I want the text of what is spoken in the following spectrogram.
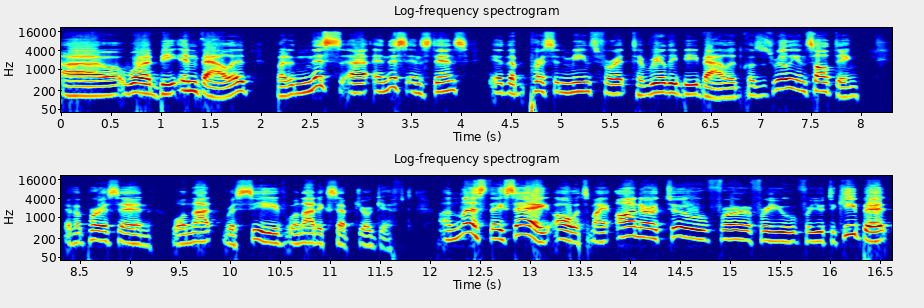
uh, would be invalid. But in this uh, in this instance, eh, the person means for it to really be valid because it's really insulting if a person will not receive, will not accept your gift, unless they say, "Oh, it's my honor to for for you for you to keep it,"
